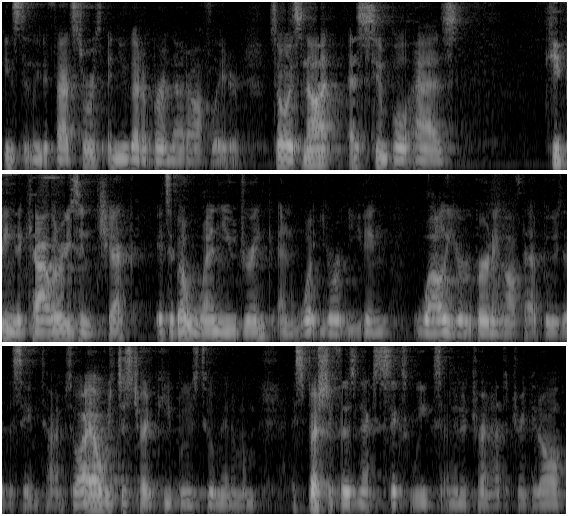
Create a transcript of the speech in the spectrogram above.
instantly to fat stores, and you got to burn that off later. So it's not as simple as keeping the calories in check. It's about when you drink and what you're eating while you're burning off that booze at the same time. So I always just try to keep booze to a minimum especially for this next six weeks. I'm going to try not to drink at all.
